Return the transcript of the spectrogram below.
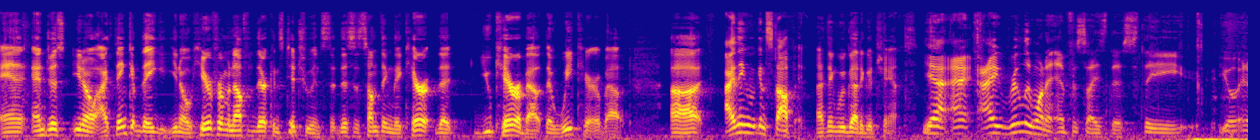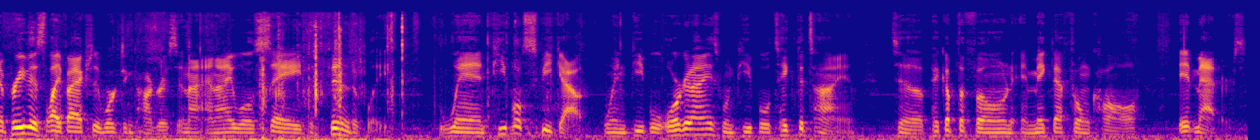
and, and just you know, I think if they you know hear from enough of their constituents that this is something they care that you care about, that we care about, uh, I think we can stop it. I think we've got a good chance. Yeah, I, I really want to emphasize this. The you know, in a previous life, I actually worked in Congress, and I, and I will say definitively when people speak out, when people organize, when people take the time to pick up the phone and make that phone call, it matters.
